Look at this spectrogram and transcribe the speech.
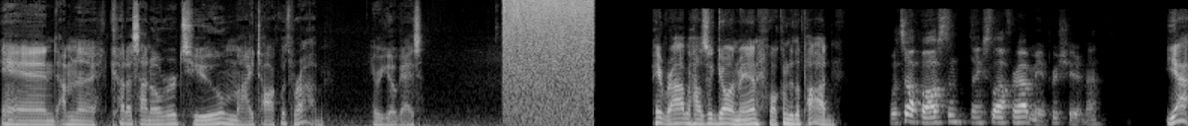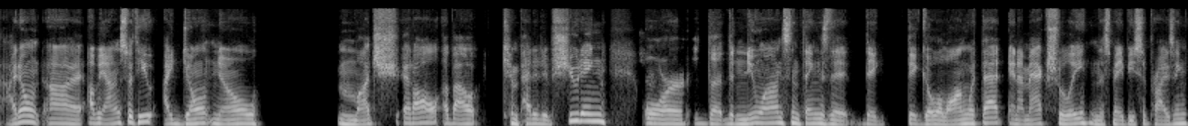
and I'm going to cut us on over to my talk with Rob. Here we go, guys. Hey, Rob, how's it going, man? Welcome to the pod. What's up, Austin? Thanks a lot for having me. Appreciate it, man. Yeah, I don't uh I'll be honest with you, I don't know much at all about competitive shooting sure. or the the nuance and things that they they go along with that. And I'm actually, and this may be surprising,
